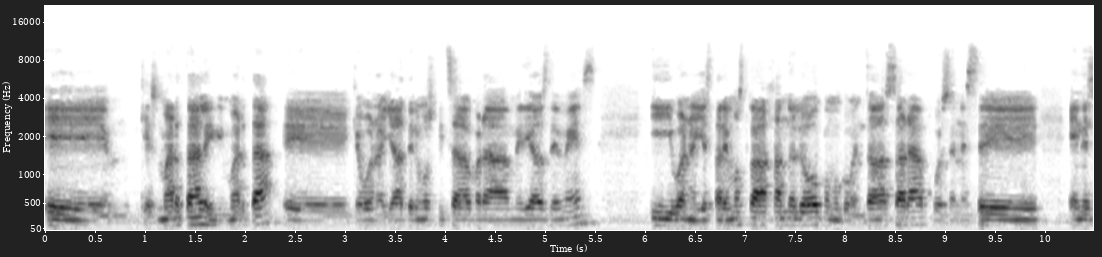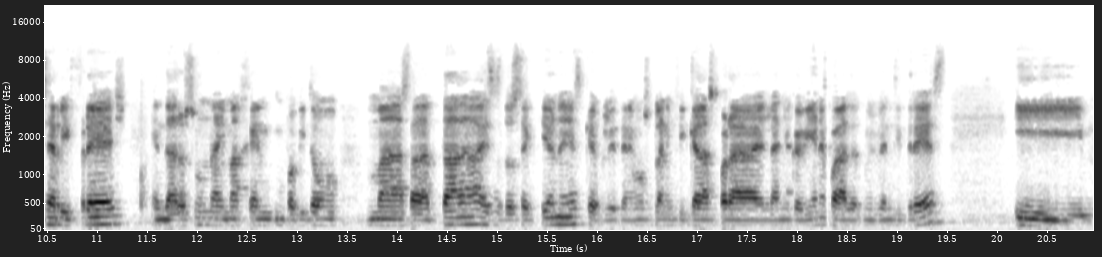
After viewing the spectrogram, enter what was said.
eh, que es Marta, Lady Marta, que bueno, ya la tenemos fichada para mediados de mes. Y bueno, y estaremos trabajando luego, como comentaba Sara, pues en ese en ese refresh, en daros una imagen un poquito más adaptada a esas dos secciones que tenemos planificadas para el año que viene, para el 2023. Y,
